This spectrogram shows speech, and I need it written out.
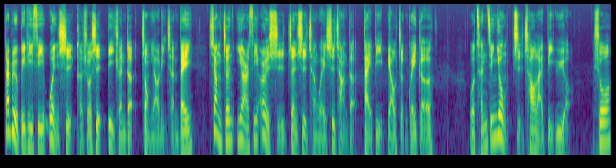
WBTC 问世可说是币圈的重要里程碑，象征 ERC 二十正式成为市场的代币标准规格。我曾经用纸钞来比喻哦，说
